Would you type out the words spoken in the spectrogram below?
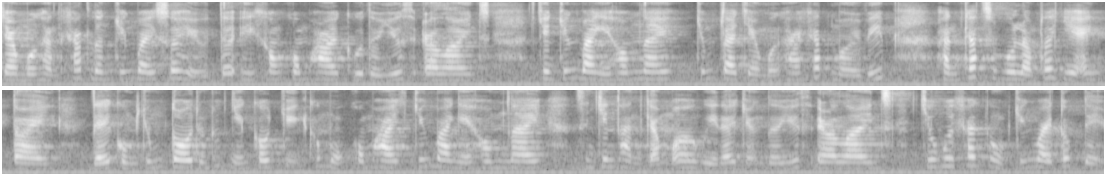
Chào mừng hành khách lên chuyến bay số hiệu TI002 e của The Youth Airlines. Trên chuyến bay ngày hôm nay, chúng ta chào mừng hai khách mời VIP. Hành khách xin vui lòng thắt dây an toàn để cùng chúng tôi thưởng thức những câu chuyện có 102 chuyến bay ngày hôm nay. Xin chân thành cảm ơn vì đã chọn The Youth Airlines. Chúc quý khách có một chuyến bay tốt đẹp.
